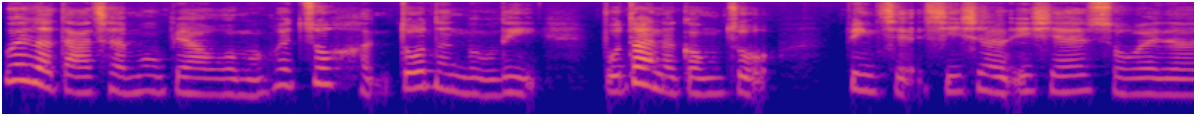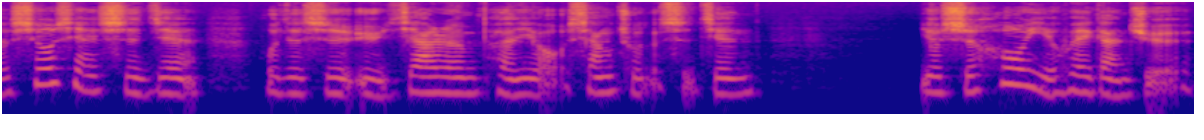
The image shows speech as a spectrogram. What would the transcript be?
为了达成目标，我们会做很多的努力，不断的工作，并且牺牲了一些所谓的休闲时间，或者是与家人朋友相处的时间。有时候也会感觉，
